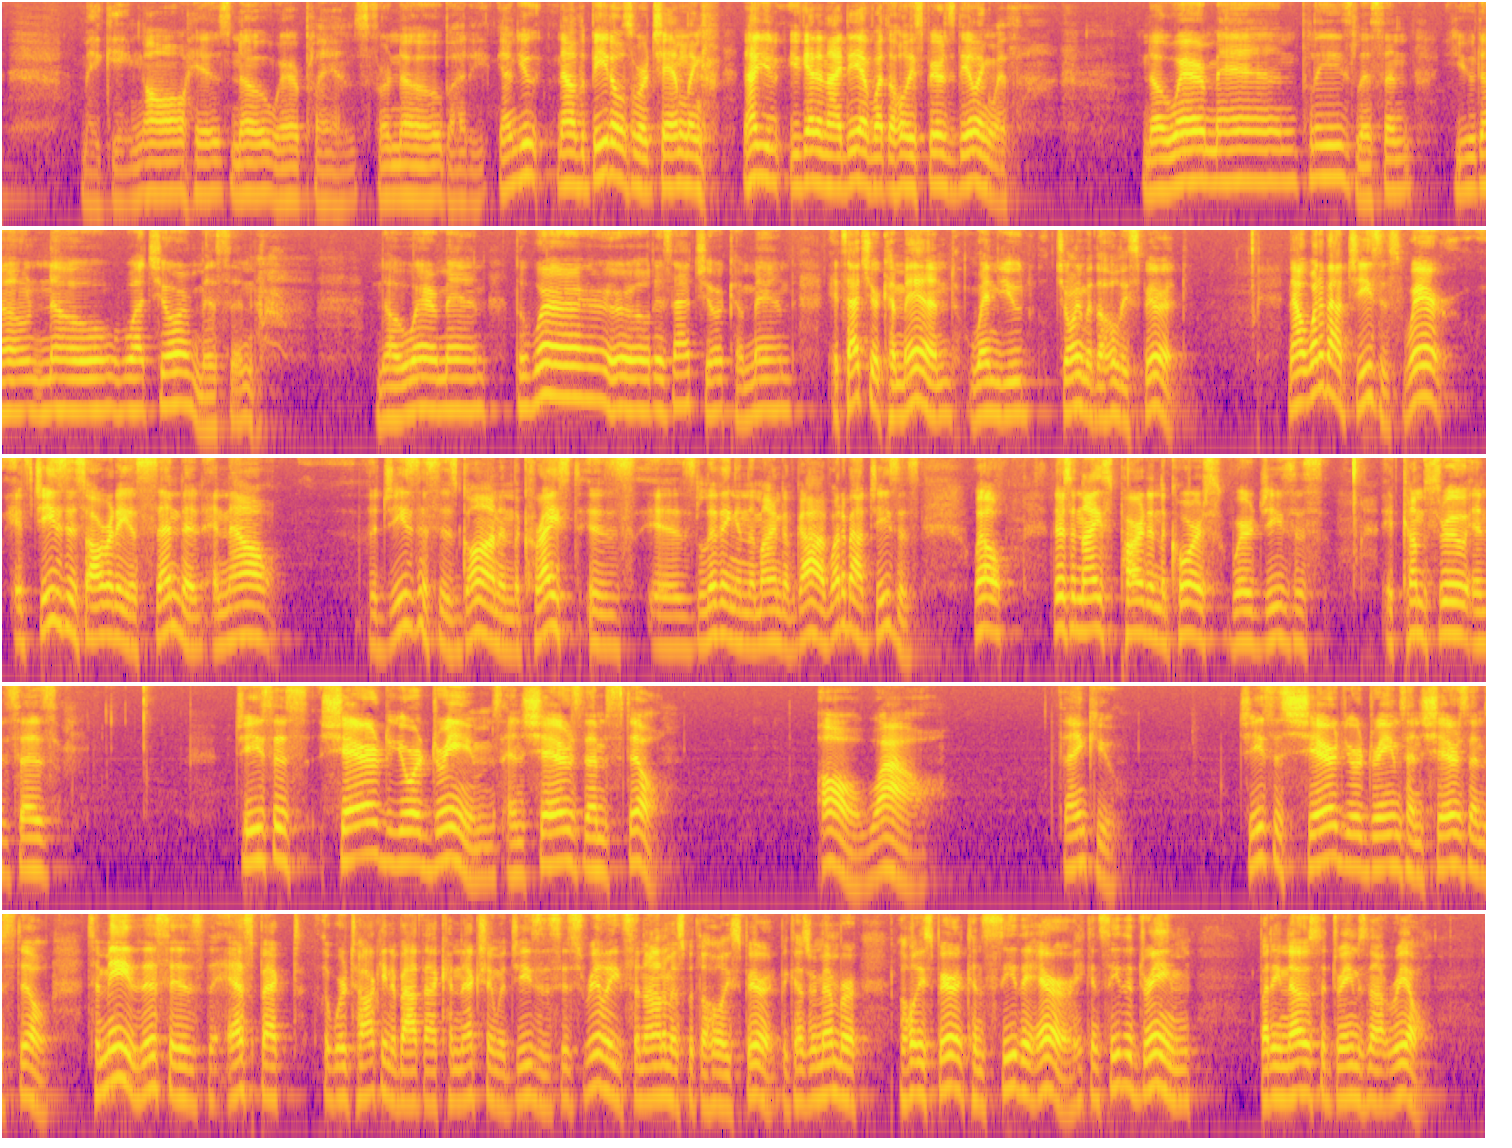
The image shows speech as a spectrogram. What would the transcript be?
making all his nowhere plans for nobody. And you, now the Beatles were channeling, now you, you get an idea of what the Holy Spirit's dealing with. Nowhere man, please listen. You don't know what you're missing. Nowhere man, the world is at your command. It's at your command when you join with the Holy Spirit. Now what about Jesus? Where, if Jesus already ascended and now the Jesus is gone and the Christ is, is living in the mind of God, what about Jesus? Well, there's a nice part in the Course where Jesus, it comes through and says, Jesus shared your dreams and shares them still. Oh, wow. Thank you. Jesus shared your dreams and shares them still. To me, this is the aspect that we're talking about, that connection with Jesus. It's really synonymous with the Holy Spirit, because remember, the Holy Spirit can see the error. He can see the dream, but he knows the dream's not real.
